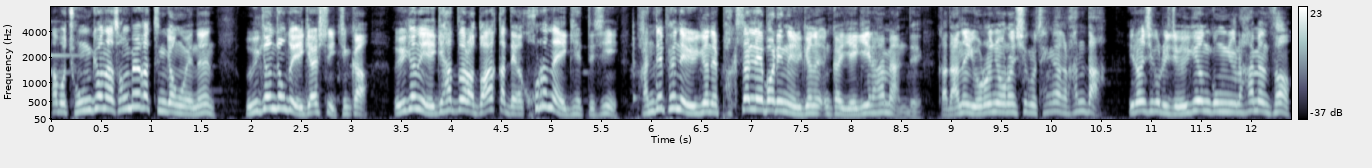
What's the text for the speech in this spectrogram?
아 뭐 종교나 성별 같은 경우에는 의견 정도 얘기할 수 있지. 그러니까 의견을 얘기하더라도 아까 내가 코로나 얘기했듯이 반대편의 의견을 박살내버리는 의견을 그러니까 얘기를 하면 안돼. 그러니까 나는 요런 요런 식으로 생각을 한다 이런 식으로 이제 의견 공유를 하면서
